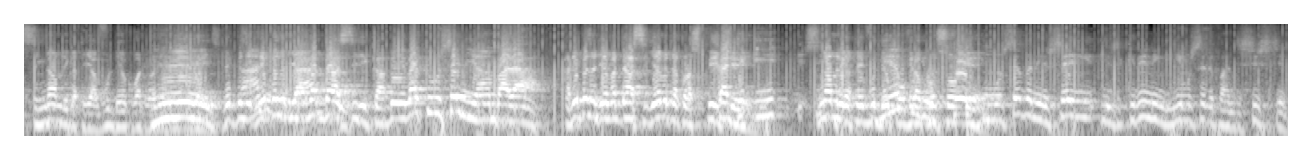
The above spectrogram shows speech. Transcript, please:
Singam, they got to have food, they got to have food. They got to have food. They got to have food. Kati pesa jeva dasi, jeva takura speech. Kati i... Singam, they got to have food. If you say Museveni is saying he's cleaning himself and the system,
